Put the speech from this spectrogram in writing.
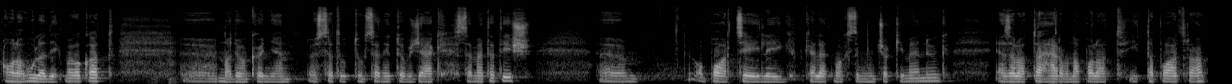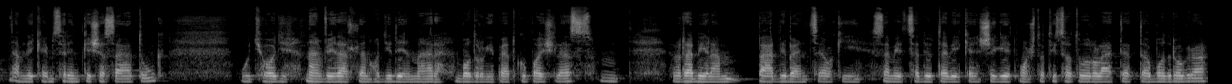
ahol a hulladék megakadt, nagyon könnyen összetudtunk szedni több zsák szemetet is. A part célig kellett maximum csak kimennünk. Ez alatt a három nap alatt itt a partra emlékeim szerint ki se szálltunk, úgyhogy nem véletlen, hogy idén már Bodrogi Petkupa is lesz. Remélem Párdi Bence, aki szemétszedő tevékenységét most a Tiszatóról áttette a Bodrogra,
